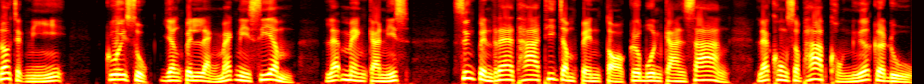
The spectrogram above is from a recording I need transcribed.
นอกจากนี้ กล้วยสุกยังเป็นแหล่งแมกนีเซียม และแมงกานิส ซึ่งเป็นแร่ธาตุที่จำเป็นต่อกระบวนการสร้าง และคงสภาพของเนื้อกระดูก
